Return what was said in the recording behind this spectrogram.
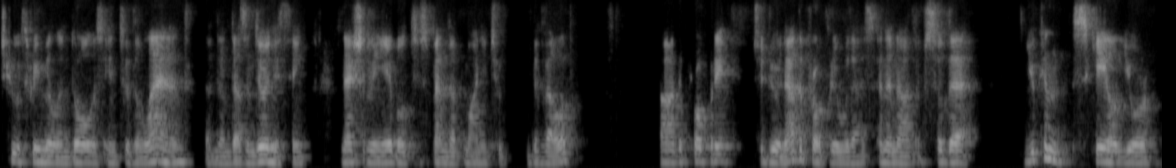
two three million dollars into the land that then doesn't do anything, and actually being able to spend that money to develop uh, the property, to do another property with us and another, so that you can scale your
